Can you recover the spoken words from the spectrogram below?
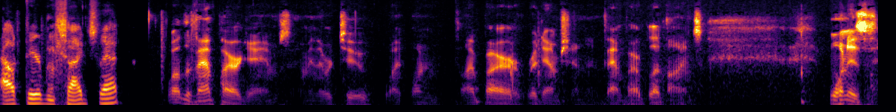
out there besides that? Well, the vampire games. I mean, there were two. One, one Vampire Redemption and Vampire Bloodlines. One is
